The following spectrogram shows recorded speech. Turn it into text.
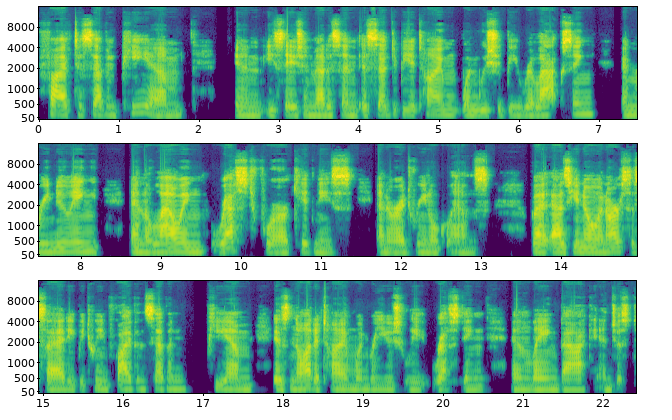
5 to 7 p.m. in East Asian medicine is said to be a time when we should be relaxing and renewing and allowing rest for our kidneys and our adrenal glands. But as you know, in our society, between 5 and 7 p.m. is not a time when we're usually resting and laying back and just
